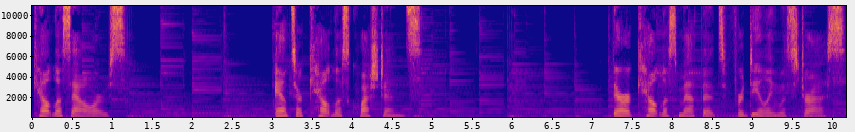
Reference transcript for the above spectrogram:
Countless hours. Answer countless questions. There are countless methods for dealing with stress.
